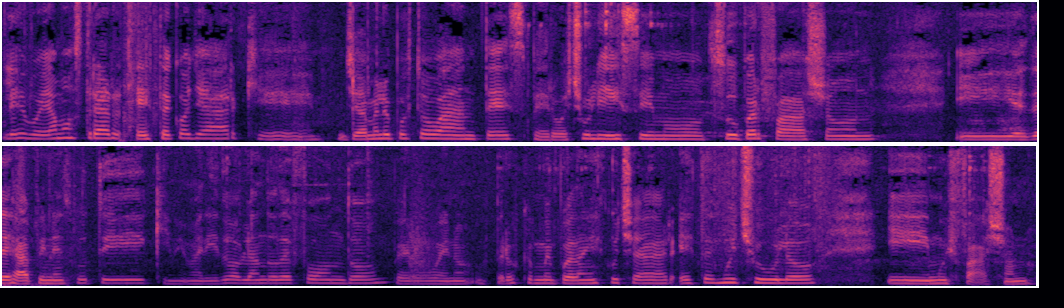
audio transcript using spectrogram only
Les voy a mostrar este collar que ya me lo he puesto antes, pero es chulísimo, super fashion y es de Happiness Boutique y mi marido hablando de fondo, pero bueno, espero que me puedan escuchar. Este es muy chulo y muy fashion,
